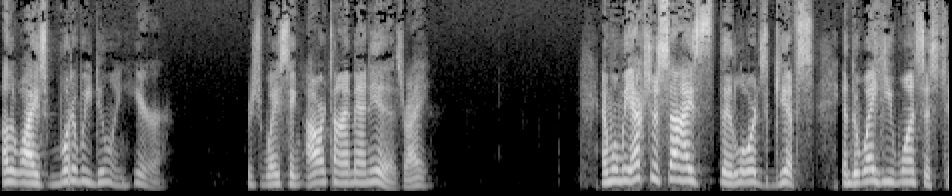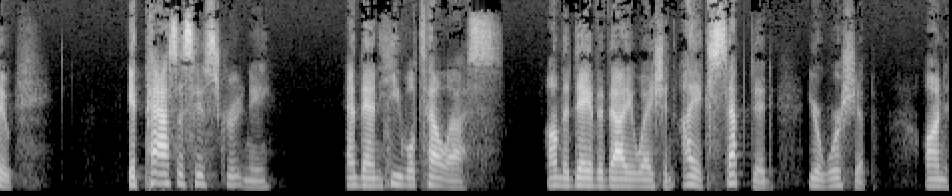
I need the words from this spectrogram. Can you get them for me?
Otherwise, what are we doing here? We're just wasting our time and His, right? And when we exercise the Lord's gifts in the way He wants us to, it passes His scrutiny, and then He will tell us on the day of evaluation, I accepted your worship on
